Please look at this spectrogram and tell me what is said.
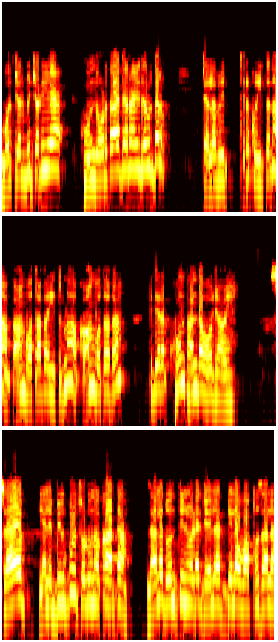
बहुत चर्बी चढ़ी है। खून दौड़ता है तेरा इधर उधर। चल अभी तेरे को इतना काम बताता, इतना काम बताता की तेरा खून ठंडा हो जावे। साहेब याला बिलकुल सोडू नका आता। झालं दोन तीन वेळा जेलात गेला, वापस आला।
